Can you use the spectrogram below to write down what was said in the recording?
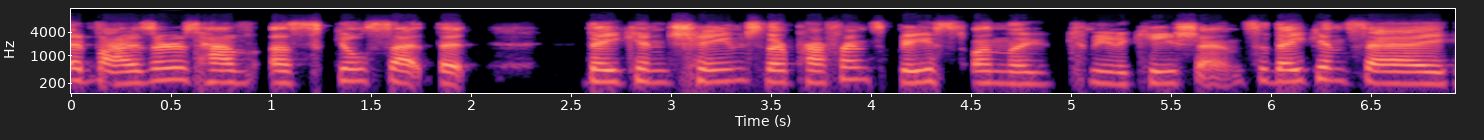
advisors have a skill set that they can change their preference based on the communication. So they can say,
